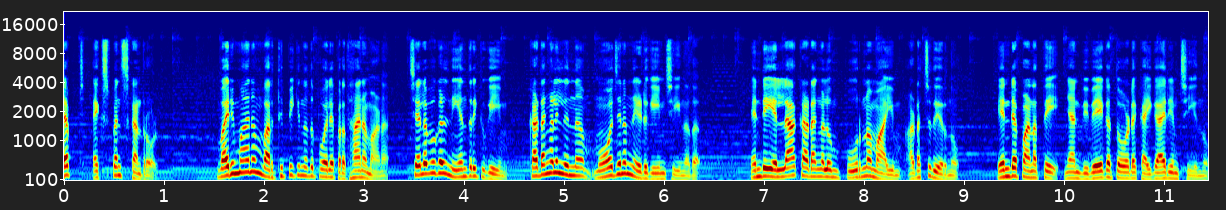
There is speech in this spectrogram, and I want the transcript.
ഡെപ്റ്റ് എക്സ്പെൻസ് കൺട്രോൾ. വരുമാനം വർദ്ധിപ്പിക്കുന്നത് പോലെ പ്രധാനമാണ് ചെലവുകൾ നിയന്ത്രിക്കുകയും കടങ്ങളിൽ നിന്ന് മോചനം നേടുകയും ചെയ്യുന്നത്. എന്റെ എല്ലാ കടങ്ങളും പൂർണമായും അടച്ചു തീർന്നു എന്റെ പണത്തെ ഞാൻ വിവേകത്തോടെ കൈകാര്യം ചെയ്യുന്നു.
